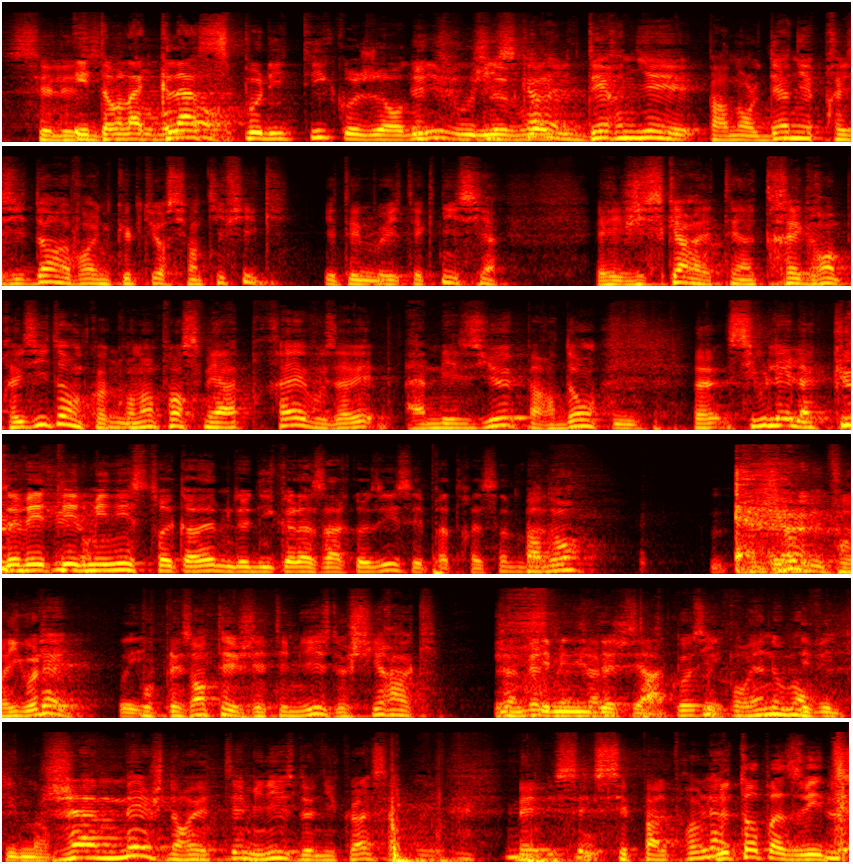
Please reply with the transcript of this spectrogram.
c'est les Et dans la classe politique aujourd'hui, vous Giscard est le dernier, pardon, le dernier président à avoir une culture scientifique. Il Hmm. était polytechnicien. Et Giscard a été un très grand président, quoi qu'on en pense. Mais après, vous avez, à mes yeux, pardon, euh, si vous voulez, la Hmm. Vous culture. avez été ministre quand même de Nicolas Sarkozy, c'est pas très sympa. Pardon? Vous rigolez, vous plaisantez. J'ai été ministre de Chirac. Jamais, J'étais ministre de Sarkozy oui. pour rien au monde. Jamais je n'aurais été ministre de Nicolas Sarkozy. Mais c'est pas le problème. Le temps passe vite.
